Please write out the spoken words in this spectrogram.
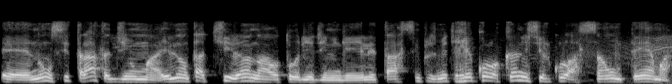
é, não se trata de uma. Ele não está tirando a autoria de ninguém, ele está simplesmente recolocando em circulação um tema.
